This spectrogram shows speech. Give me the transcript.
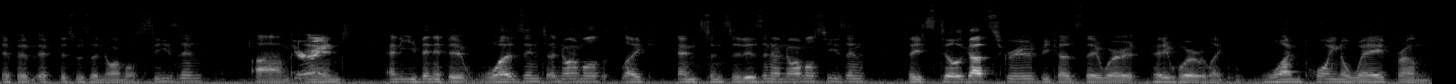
if, it, if this was a normal season. Um, You're right. and and even if it wasn't a normal like and since it isn't a normal season they still got screwed because they were they were like one point away from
